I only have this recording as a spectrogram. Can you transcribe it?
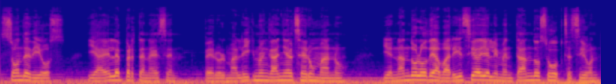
son de Dios y a Él le pertenecen, pero el maligno engaña al ser humano, llenándolo de avaricia y alimentando su obsesión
